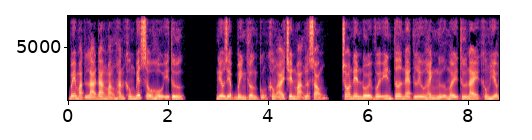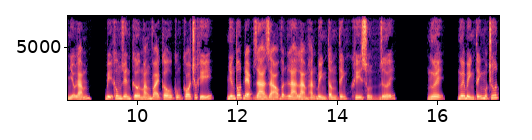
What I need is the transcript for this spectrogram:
Bê mặt là đang mắng hắn không biết xấu hổ ý tứ. Niêu Diệp bình thường cũng không ái trên mạng lướt sóng, cho nên đối với Internet lưu hành ngữ mấy thứ này không hiểu nhiều lắm, bị không duyên cớ mắng vài câu cũng có chút khí, nhưng tốt đẹp ra giáo vẫn là làm hắn bình tâm tĩnh khí xuống dưới. Ngươi, ngươi bình tĩnh một chút,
